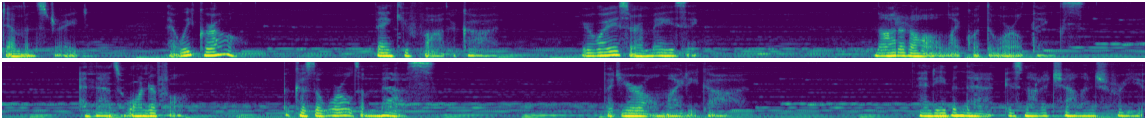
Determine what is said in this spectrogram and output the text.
demonstrate that we grow. Thank you, Father God. Your ways are amazing. Not at all like what the world thinks. And that's wonderful because the world's a mess. But you're Almighty God. And even that is not a challenge for you.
